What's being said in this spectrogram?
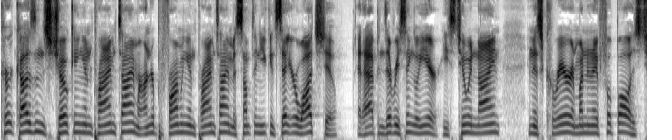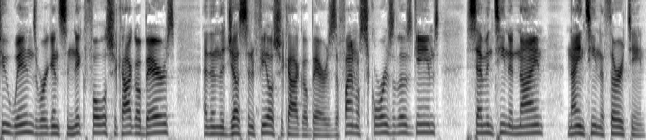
Kirk Cousins choking in prime time or underperforming in prime time is something you can set your watch to. It happens every single year. He's two and nine in his career in Monday Night Football. His two wins were against the Nick Foles Chicago Bears and then the Justin Fields Chicago Bears. The final scores of those games 17 to 9, 19 to 13.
